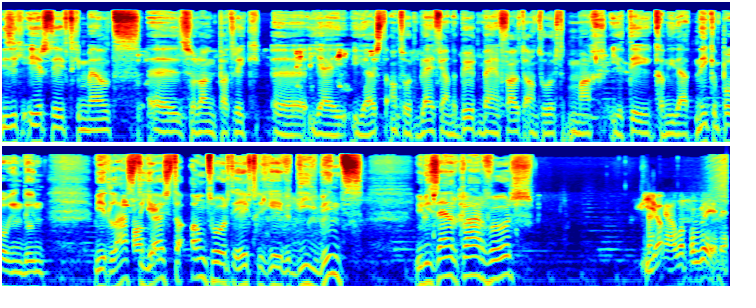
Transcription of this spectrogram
die zich eerst heeft gemeld. Eh, zolang Patrick, eh, jij juist antwoord, blijf je aan de beurt. Bij een fout antwoord mag je tegenkandidaat Nick een poging doen. Wie het laatste juiste antwoord heeft gegeven, die wint. Jullie zijn er klaar voor? Dat Ja. gaan we proberen.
